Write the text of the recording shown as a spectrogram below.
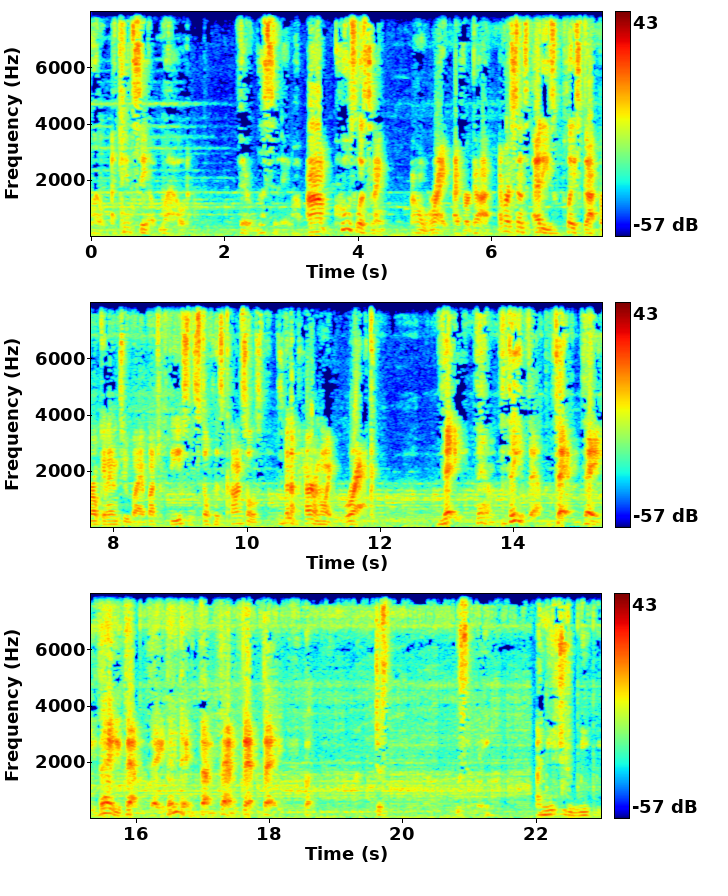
Well, I can't say out loud. They're listening. Um, who's listening? Oh, right, I forgot. Ever since Eddie's place got broken into by a bunch of thieves and stole his consoles, he's been a paranoid wreck. They, them, they, them, them, they, they, them, they, they, they, them, them, them, they. But, just listen to me. I need you to meet me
